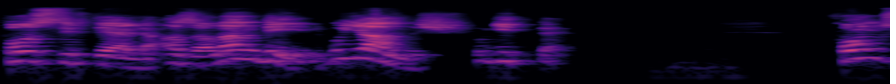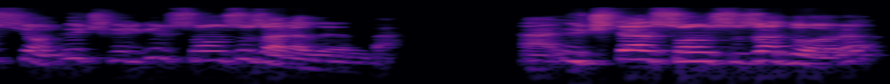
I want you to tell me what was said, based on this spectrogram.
pozitif değerli azalan değil. Bu yanlış. Bu gitti. Fonksiyon 3 virgül sonsuz aralığında. Ha, 3'ten sonsuza doğru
